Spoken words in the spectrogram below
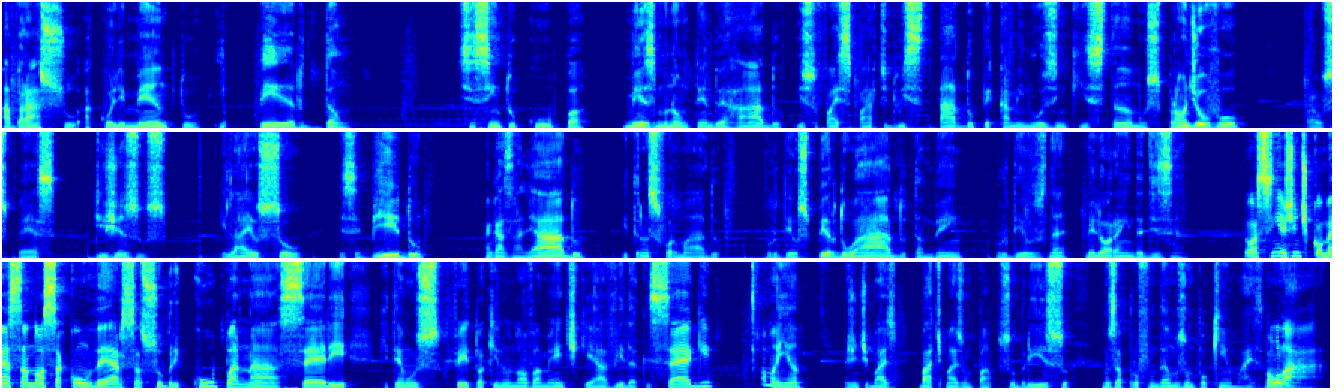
abraço, acolhimento e perdão. Se sinto culpa, mesmo não tendo errado, isso faz parte do estado pecaminoso em que estamos. Para onde eu vou? Para os pés de Jesus. E lá eu sou recebido, agasalhado e transformado por Deus, perdoado também por Deus, né? Melhor ainda dizendo. Então assim a gente começa a nossa conversa sobre culpa na série que temos feito aqui no Novamente, que é A Vida que Segue. Amanhã a gente mais, bate mais um papo sobre isso, nos aprofundamos um pouquinho mais. Vamos lá!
